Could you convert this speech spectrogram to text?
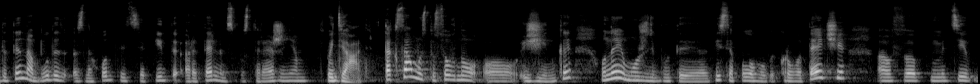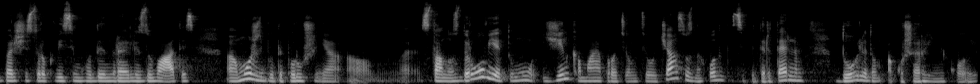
дитина буде знаходитися під ретельним спостереженням педіатрів. Так само стосовно жінки, у неї можуть бути післяпологові кровотечі в ці перші 48 годин реалізуватись, можуть бути порушення стану здоров'я, тому жінка має протягом цього часу знаходитися під ретельним доглядом акушер-гінекологів.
